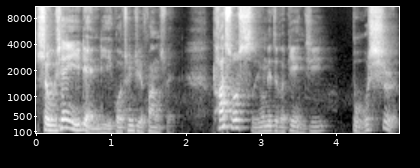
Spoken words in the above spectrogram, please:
首先一点，李国春去放水，他所使用的这个电击。不是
